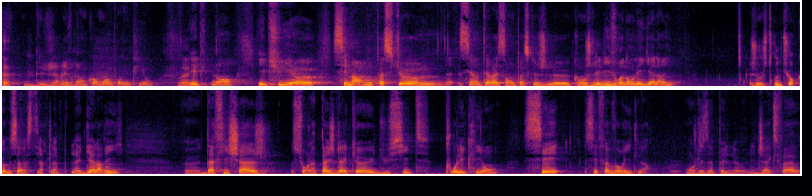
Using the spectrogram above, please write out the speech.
j'arriverai encore moins pour les clients. Ouais. Et puis, non. Et puis, euh, c'est marrant parce que c'est intéressant parce que je le, quand je les livre dans les galeries, je le structure comme ça. C'est-à-dire que la, galerie euh, d'affichage sur la page d'accueil du site pour les clients, c'est ces favorites-là. Bon, je les appelle euh, les Jacks Fav.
